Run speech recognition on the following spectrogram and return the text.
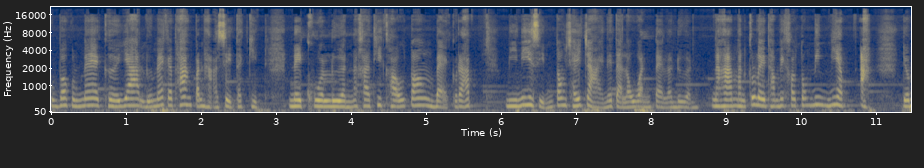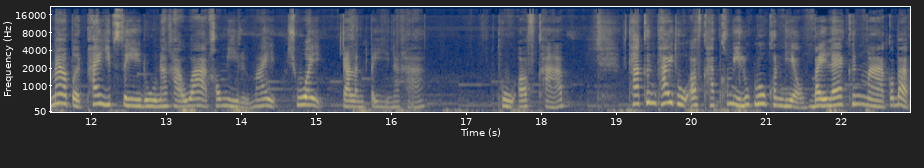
คุณพ่อคุณแม่เคยญาติ หรือแม้กระทั่งปัญหาเศรษฐกิจในครัวเรือนนะคะ ที่เขาต้องแบกรับมีหนี้สินต้องใช้จ่ายในแต่ละวันแต่ละเดือนนะคะ มันก็เลยทำให้เขาต้องนิ่งเงียบอะเดี๋ยวแม่มาเปิดไพ่ยิปซีดูนะคะว่าเขามีหรือไม่ช่วยการันตีนะคะ two of cup ถ้าขึ้นไพ่ two of cup เขามีลูกๆคนเดียว ใบแรกขึ้นมาก็แบบ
